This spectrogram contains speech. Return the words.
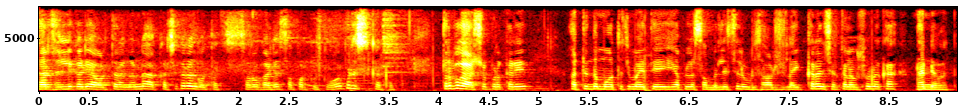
तर झालेली गाडी आवडत्या रंगांना आकर्षक रंगवतात सर्व गाड्या सपाट पृष्ठावर प्रदर्शित करतात. तर बघा अशा प्रकारे अत्यंत महत्त्वाची माहिती आहे. ही आपल्याला समजली असेल एवढी आवडची लाईक करा शेतकऱ्याला शेअर करायला विसरू नका. धन्यवाद.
